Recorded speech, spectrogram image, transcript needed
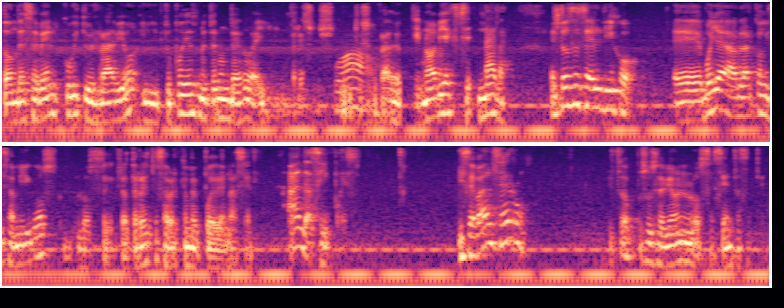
donde se ven cúbito y radio y tú podías meter un dedo ahí entre sus Wow. entre sus radios, que no había nada. Entonces él dijo eh, voy a hablar con mis amigos los extraterrestres a ver qué me pueden hacer anda sí pues y se va al cerro. Esto sucedió en los 60 70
